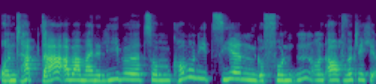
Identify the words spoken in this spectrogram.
Und habe da aber meine Liebe zum Kommunizieren gefunden und auch wirklich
